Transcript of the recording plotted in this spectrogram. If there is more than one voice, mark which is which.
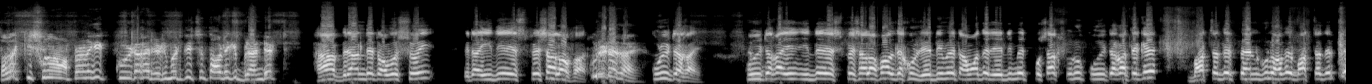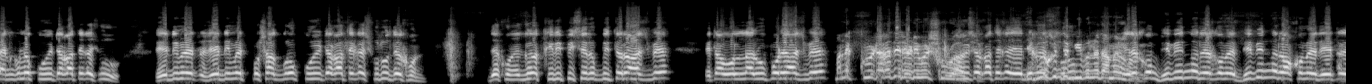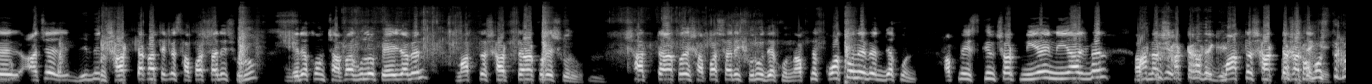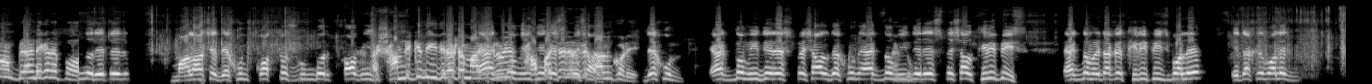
Speaker 1: দাদা কি শুনলাম? আপনারা নাকি কুড়ি টাকা রেডিমেড দিচ্ছেন তাও নাকি ব্র্যান্ডেড
Speaker 2: হ্যাঁ ব্র্যান্ডেড অবশ্যই। এটা ঈদের স্পেশাল অফার
Speaker 1: কুড়ি টাকায়?
Speaker 2: কুড়ি টাকায়। কুড়ি টাকায় ঈদের স্পেশাল অফার দেখুন রেডিমেড আমাদের রেডিমেড পোশাক শুরু কুড়ি টাকা থেকে। বাচ্চাদের প্যান্টগুলো হবে বাচ্চাদের প্যান্টগুলো কুড়ি টাকা থেকে শুরু। রেডিমেড রেডিমেড পোশাকগুলো কুড়ি টাকা থেকে শুরু দেখুন। দেখুন এগুলো থ্রি পিসের ভিতরে আসবে। এটা ওলনার উপরে আসবে।
Speaker 1: মানে কুড়ি টাকা দিয়ে রেডিমেড শুরু
Speaker 2: কুড়ি
Speaker 1: আছে।
Speaker 2: টাকা থেকে
Speaker 1: কিন্তু বিভিন্ন দামের
Speaker 2: এরকম বিভিন্ন রকমের বিভিন্ন রকমের রেট আছে। বিভিন্ন ষাট টাকা থেকে ছাপা শাড়ি শুরু। এরকম ছাপাগুলো পেয়ে যাবেন। মাত্র ষাট টাকা করে শুরু। ষাট টাকা করে ছাপা শাড়ি শুরু। দেখুন আপনি কত নেবেন? দেখুন আপনি স্ক্রিনশট নিয়েই নিয়ে আসবেন। আপনাকে
Speaker 1: ষাট টাকা থেকে?
Speaker 2: মাত্র ষাট টাকা থেকে।
Speaker 1: সমস্ত রকম ব্র্যান্ড এখানে
Speaker 2: রেটের মালা আছে। দেখুন কত সুন্দর সব
Speaker 1: সামনে কিন্তু ঈদের একটা মার্কেট রয়েছে। ছাপা শাড়ি দান করে।
Speaker 2: দেখুন একদম ঈদের স্পেশাল দেখুন একদম। ঈদের স্পেশাল থ্রি পিস একদম এটাকে থ্রি পিস বলে এটাকে বলে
